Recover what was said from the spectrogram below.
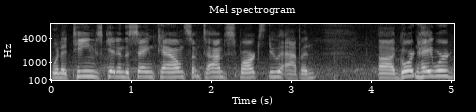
When a teams get in the same town, sometimes sparks do happen. Uh, Gordon Hayward,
